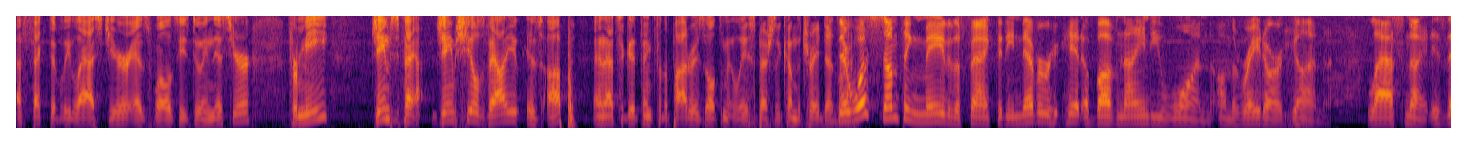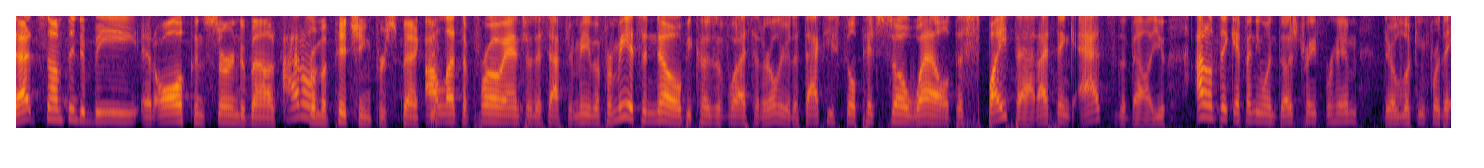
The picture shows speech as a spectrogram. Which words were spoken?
effectively last year as well as he's doing this year. For me, James James Shields' value is up, and that's a good thing for the Padres ultimately, especially come the trade deadline. There was something made of the fact that he never hit above 91 on the radar gun last night. Is that something to be at all concerned about I don't- from a pitching perspective? I'll let the pro answer this after me, but for me, it's a no because of what I said earlier. The fact he still pitched so well, despite that, I think adds to the value. I don't think if anyone does trade for him, they're looking for the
